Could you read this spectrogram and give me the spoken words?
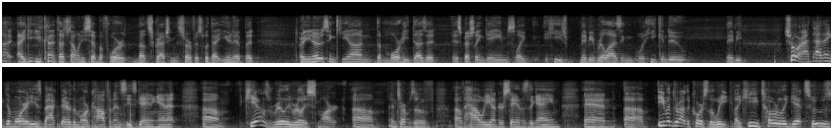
I, I, you kind of touched on when you said before about scratching the surface with that unit, but are you noticing Keon the more he does it, especially in games, like he's maybe realizing what he can do, maybe Sure, I, th- I think the more he's back there, the more confidence he's gaining in it. Um, Keon's really, really smart um, in terms of, of how he understands the game, and uh, even throughout the course of the week, like he totally gets who's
